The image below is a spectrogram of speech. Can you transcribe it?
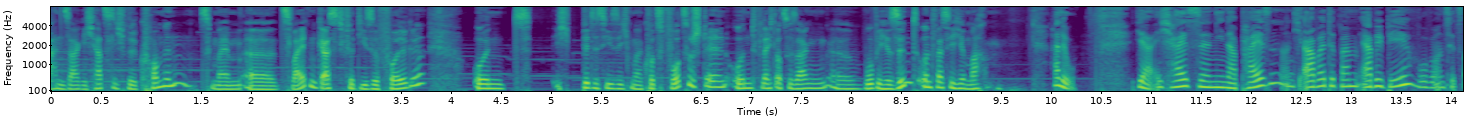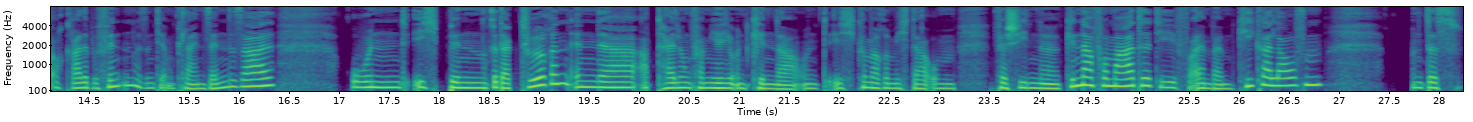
Dann sage ich herzlich willkommen zu meinem äh, zweiten Gast für diese Folge und ich bitte Sie, sich mal kurz vorzustellen und vielleicht auch zu sagen, äh, wo wir hier sind und was Sie hier machen. Hallo. Ja, ich heiße Nina Peisen und ich arbeite beim RBB, wo wir uns jetzt auch gerade befinden. Wir sind hier im kleinen Sendesaal. Und ich bin Redakteurin in der Abteilung Familie und Kinder. Und ich kümmere mich da um verschiedene Kinderformate, die vor allem beim Kika laufen. Und das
